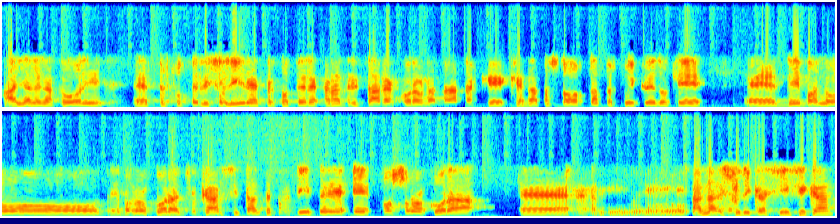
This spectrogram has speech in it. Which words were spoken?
agli allenatori eh, per poter risalire, per poter raddrizzare ancora un'annata che, che è nata storta, per cui credo che eh, debbano, debbano, ancora giocarsi tante partite e possono ancora eh, andare su di classifica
